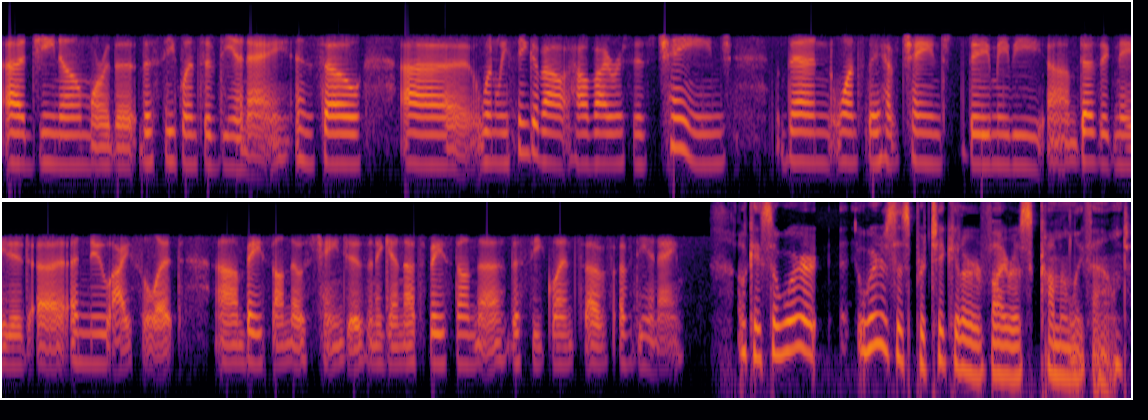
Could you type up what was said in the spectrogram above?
uh, genome or the, the sequence of DNA. And so uh, when we think about how viruses change, then once they have changed, they may be um, designated a, a, new isolate um, based on those changes. And again, that's based on the, the sequence of, of DNA. Okay, so where where is this particular virus commonly found?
